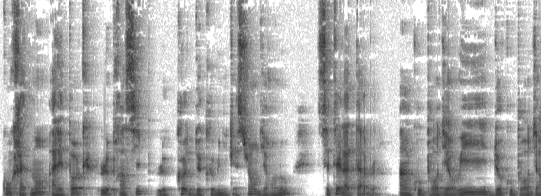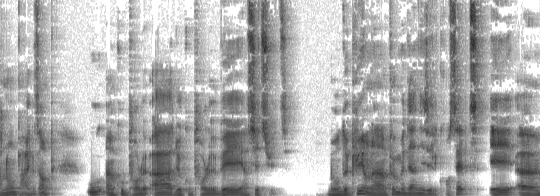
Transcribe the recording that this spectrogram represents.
Concrètement, à l'époque, le principe, le code de communication, dirons-nous, c'était la table. Un coup pour dire oui, deux coups pour dire non, par exemple, ou un coup pour le A, deux coups pour le B, et ainsi de suite. Bon, depuis, on a un peu modernisé le concept, et euh,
